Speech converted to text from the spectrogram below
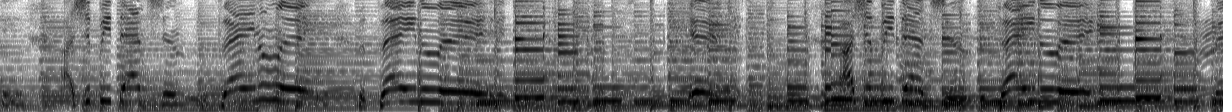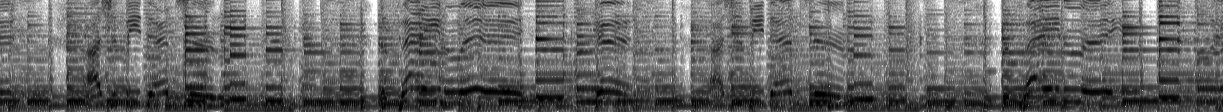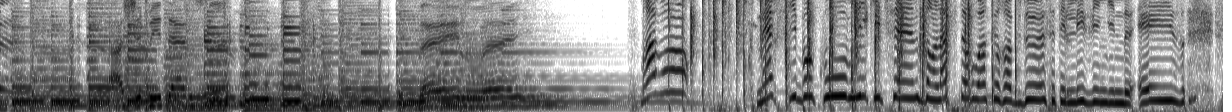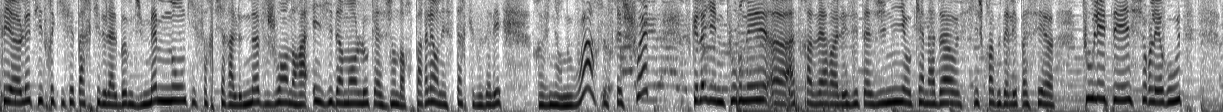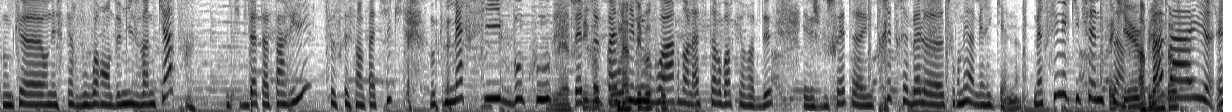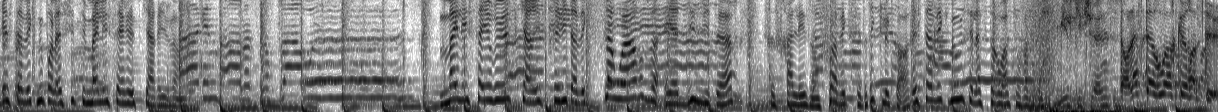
I should be dancing the pain away, the pain away. Yeah, I should be dancing the pain away. I should be dancing the pain answer. Merci beaucoup, Milky Chance dans l'Afterwork Europe 2. C'était Living in the Haze. C'est euh, le titre qui fait partie de l'album du même nom qui sortira le 9 juin. On aura évidemment l'occasion d'en reparler. On espère que vous allez revenir nous voir. Ce serait chouette. Parce que là, il y a une tournée euh, à travers euh, les États-Unis, au Canada aussi. Je crois que vous allez passer tout l'été sur les routes. Donc, on espère vous voir en 2024. Une petite date à Paris, ce serait sympathique. Donc merci beaucoup d'être passé Merci nous beaucoup. voir dans l'Afterwork Europe 2. Et je vous souhaite euh, une très très belle euh, tournée américaine. Merci Milky Chance. Thank you. À Bye bye. Et restez avec nous pour la suite, c'est Miley Cyrus qui arrive. Miley Cyrus qui arrive très vite avec Flowers et à 18h, ce sera les infos avec Cédric Lecor. Restez avec nous, c'est l'Afterwork Europe 2. Milky Chance dans l'Afterwork Europe 2.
